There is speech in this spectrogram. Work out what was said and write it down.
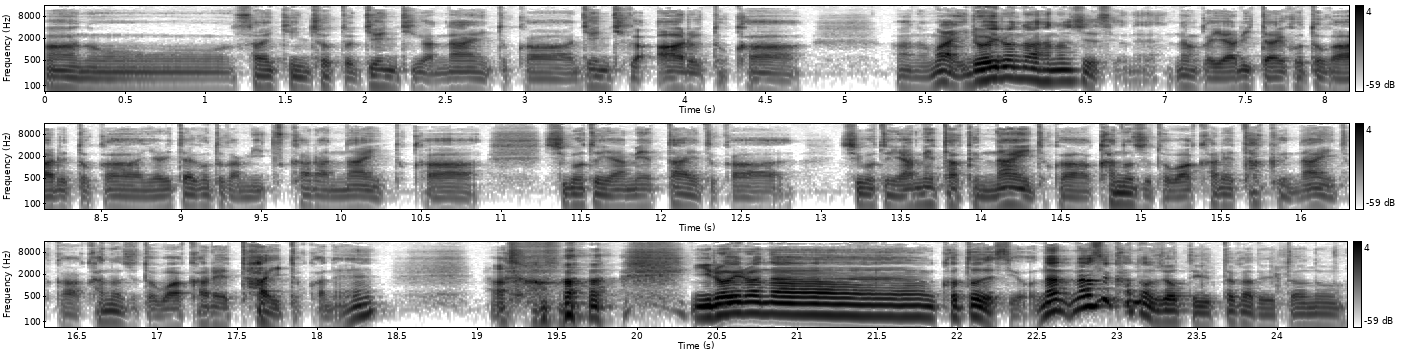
あの最近ちょっと元気がないとか元気があるとかあのまあいろいろな話ですよね。なんかやりたいことがあるとかやりたいことが見つからないとか仕事辞めたいとか仕事辞めたくないとか彼女と別れたくないとか彼女と別れたいとかね。あの いろいろなことですよ。ななぜ彼女って言ったかというとあの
